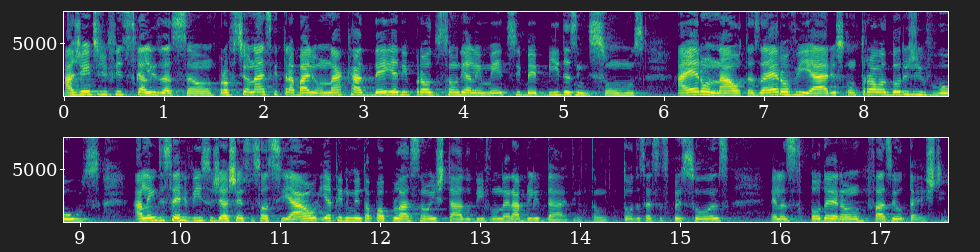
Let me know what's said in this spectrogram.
agentes de fiscalização, profissionais que trabalham na cadeia de produção de alimentos e bebidas e insumos, aeronautas, aeroviários, controladores de voos, além de serviços de assistência social e atendimento à população em estado de vulnerabilidade. Então, todas essas pessoas, elas poderão fazer o teste.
